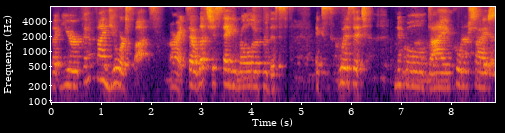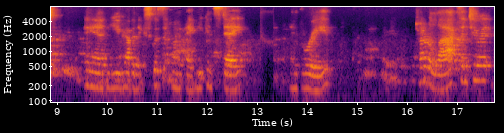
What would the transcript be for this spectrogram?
but you're gonna find your spots. All right, so let's just say you roll over this exquisite nickel dime quarter size and you have an exquisite point of pain. You can stay and breathe. Try to relax into it.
